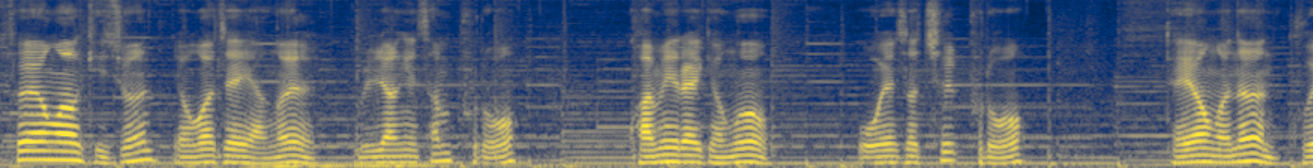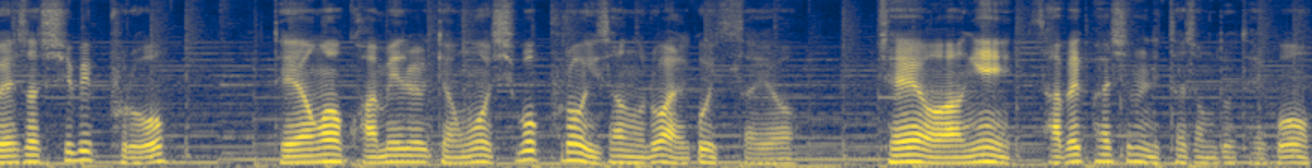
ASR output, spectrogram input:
소형화 기준 여과제 양을 물량의 3%, 과밀의 경우 5에서 7%, 대형어는 9에서 12%, 대형어 과밀일 경우 15% 이상으로 알고 있어요. 제 어항이 480리터 정도 되고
